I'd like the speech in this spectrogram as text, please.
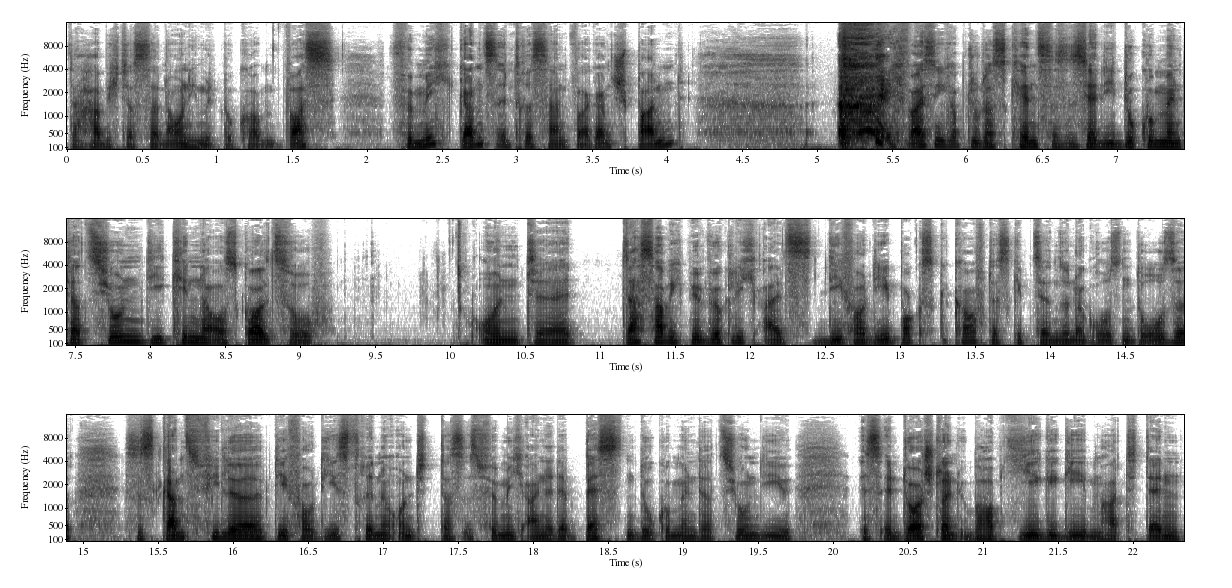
da habe ich das dann auch nicht mitbekommen. Was für mich ganz interessant war, ganz spannend. Ich weiß nicht, ob du das kennst. Das ist ja die Dokumentation Die Kinder aus Goldshof. Und äh, das habe ich mir wirklich als DVD-Box gekauft. Das gibt es ja in so einer großen Dose. Es ist ganz viele DVDs drin und das ist für mich eine der besten Dokumentationen, die es in Deutschland überhaupt je gegeben hat. Denn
